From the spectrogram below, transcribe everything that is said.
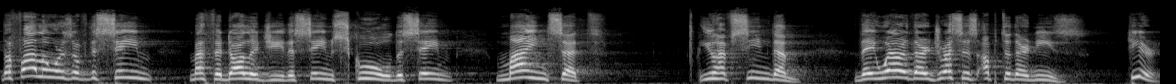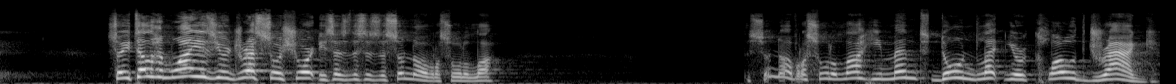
the followers of the same methodology, the same school, the same mindset. You have seen them. They wear their dresses up to their knees. Here. So you tell him, Why is your dress so short? He says, This is the sunnah of Rasulullah. The sunnah of Rasulullah, he meant don't let your clothes drag.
